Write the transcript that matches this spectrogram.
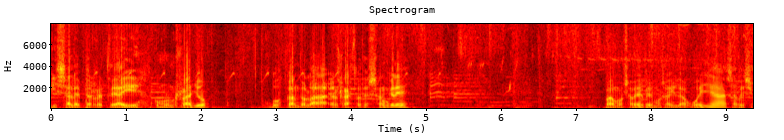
y sale perrete ahí como un rayo, buscando el rastro de sangre. Vamos a ver, vemos ahí las huellas, a ver si,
